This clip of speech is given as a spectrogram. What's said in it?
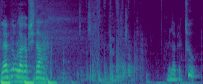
레벨 올라갑시다. 레벨 2.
